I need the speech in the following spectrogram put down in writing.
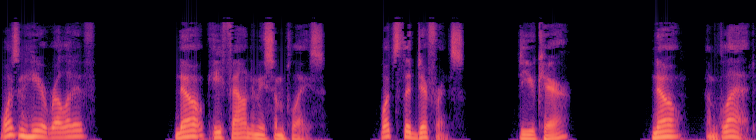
Wasn't he a relative? No, he found me someplace. What's the difference? Do you care? No, I'm glad.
